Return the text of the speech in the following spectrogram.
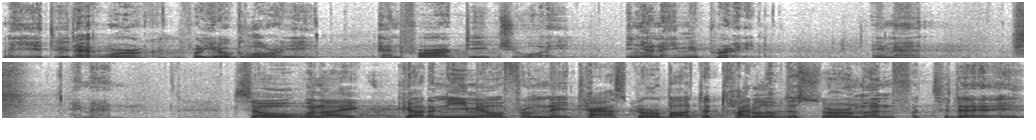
May you do that work for your glory and for our deep joy. In your name we prayed. Amen. Amen. So, when I got an email from Nate Tasker about the title of the sermon for today,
